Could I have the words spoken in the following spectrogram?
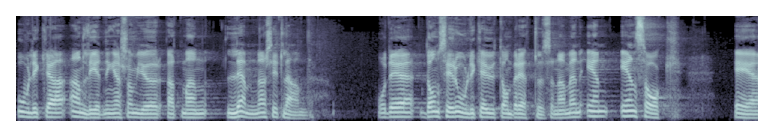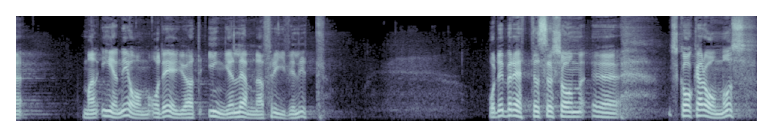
olika anledningar som gör att man lämnar sitt land. Och det, de ser olika ut de berättelserna, men en, en sak är man enig om och det är ju att ingen lämnar frivilligt. Och det är berättelser som eh, skakar om oss,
